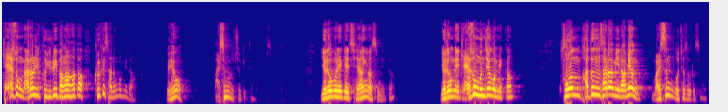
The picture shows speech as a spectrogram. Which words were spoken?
계속 나를 잃고 유리방황하다 그렇게 사는 겁니다. 왜요? 말씀을 놓쳤기 때문에 그렇습니다. 여러분에게 재앙이 왔습니까? 여러분에게 계속 문제가 옵니까? 구원받은 사람이라면 말씀 놓쳐서 그렇습니다.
